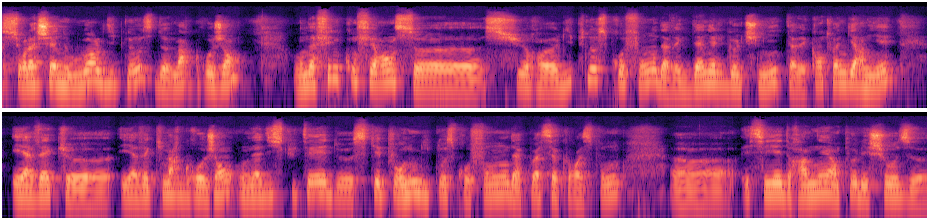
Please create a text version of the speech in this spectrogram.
sur la chaîne World Hypnose de Marc Grosjean. On a fait une conférence sur l'hypnose profonde avec Daniel Goldschmidt, avec Antoine Garnier et avec, euh, et avec Marc Grosjean, on a discuté de ce qu'est pour nous l'hypnose profonde, à quoi ça correspond, euh, essayer de ramener un peu les choses euh,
